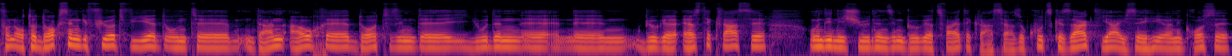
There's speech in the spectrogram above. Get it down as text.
von Orthodoxen geführt wird und äh, dann auch äh, dort sind äh, Juden äh, Bürger erste Klasse und die Nicht-Juden sind Bürger zweite Klasse. Also kurz gesagt, ja, ich sehe hier eine große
